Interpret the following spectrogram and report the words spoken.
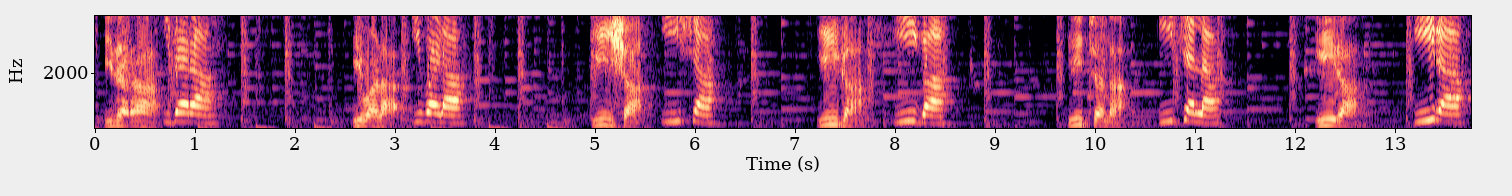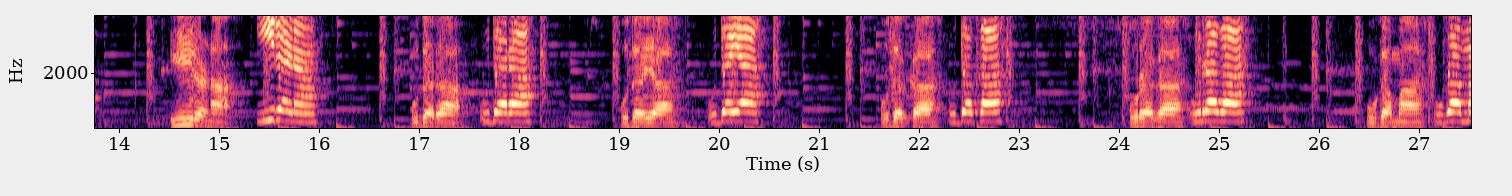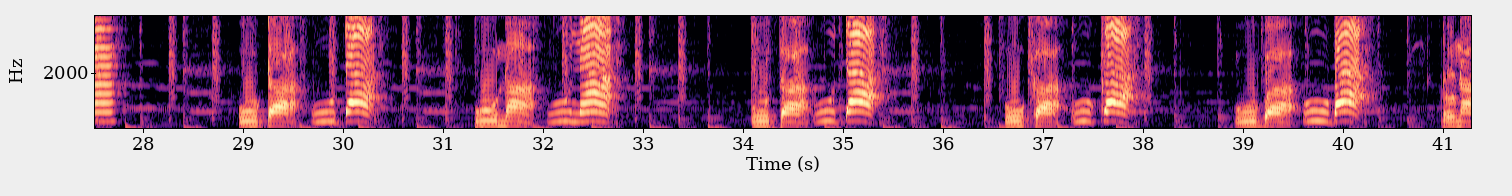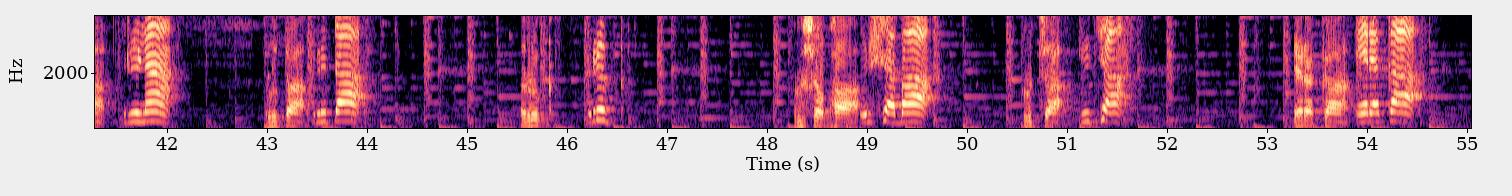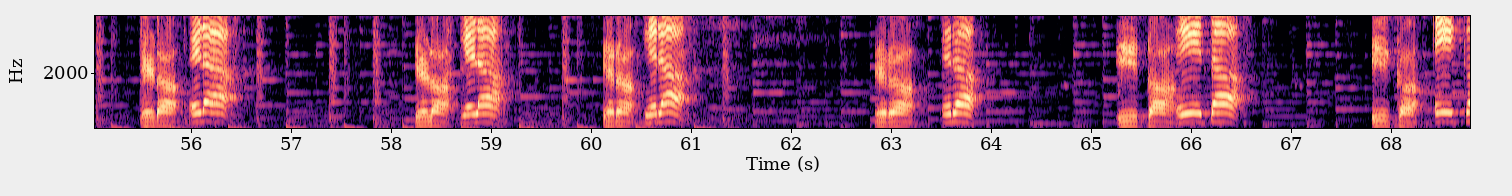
ಇದರ. ಇದರ. ಇವಳ. ಇವಳ. ಈಶ. ಈಶ. ಈಗ. ಈಗ. ಈಚಲ. ಈಚಲ. ಈರ. ಈರ. ಈರಣ. ಈರಣ. ಉದರ. ಉದರ. ಉದಯ. ಉದಯ. ಉದಕ. ಉದಕ. ಉರಗ. ಉರಗ. ಉಗಮ ಉಗಮ ಊಟ ಊಟ ಊನ ಊನ ಊತ ಊತ ಊಕ ಊಕ ಊಬ ಊಬ ಋಣ ಋಣ ಋತ ಋತ ಋಕ್ ಋಕ್ ಋಷಭ ವೃಷಭ ರುಚ ರುಚ ಎರಕ ಎರಕ ಎಡ. ಎಡ. ಎಳ. ಎಳ. ಎರ. ಎರ. ಎರ. ಎರ. ಏತ. ಏತ. ಏಕ. ಏಕ.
